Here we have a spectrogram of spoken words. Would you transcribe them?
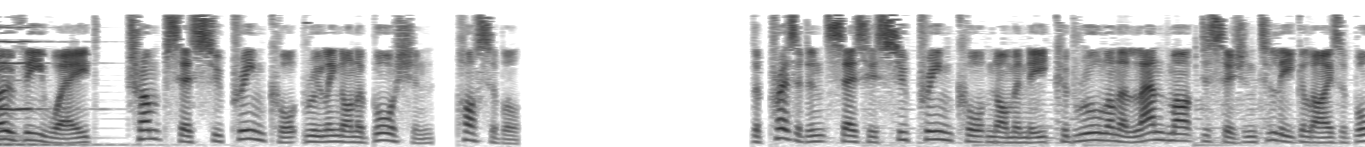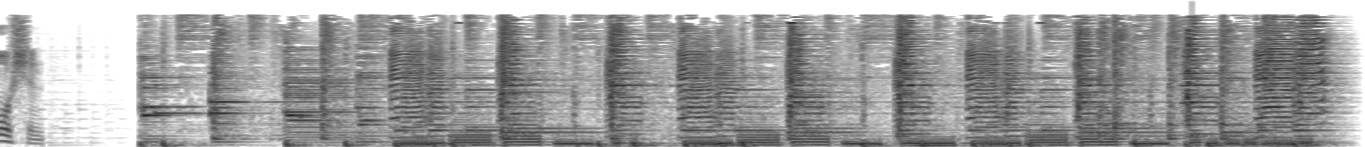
Roe v. Wade, Trump says Supreme Court ruling on abortion, possible. The president says his Supreme Court nominee could rule on a landmark decision to legalize abortion.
